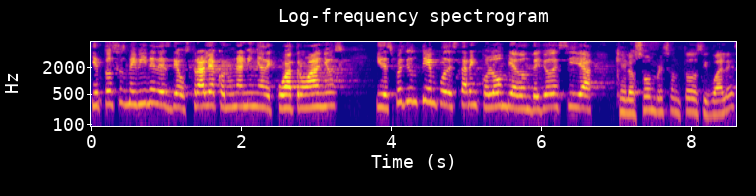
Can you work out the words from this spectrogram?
Y entonces me vine desde Australia con una niña de cuatro años. Y después de un tiempo de estar en Colombia, donde yo decía que los hombres son todos iguales,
